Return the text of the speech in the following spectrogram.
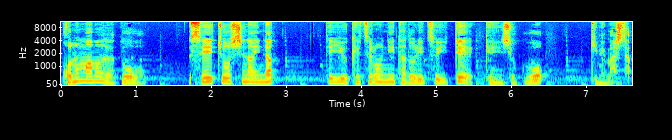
このままだと成長しないなっていう結論にたどり着いて転職を決めました。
